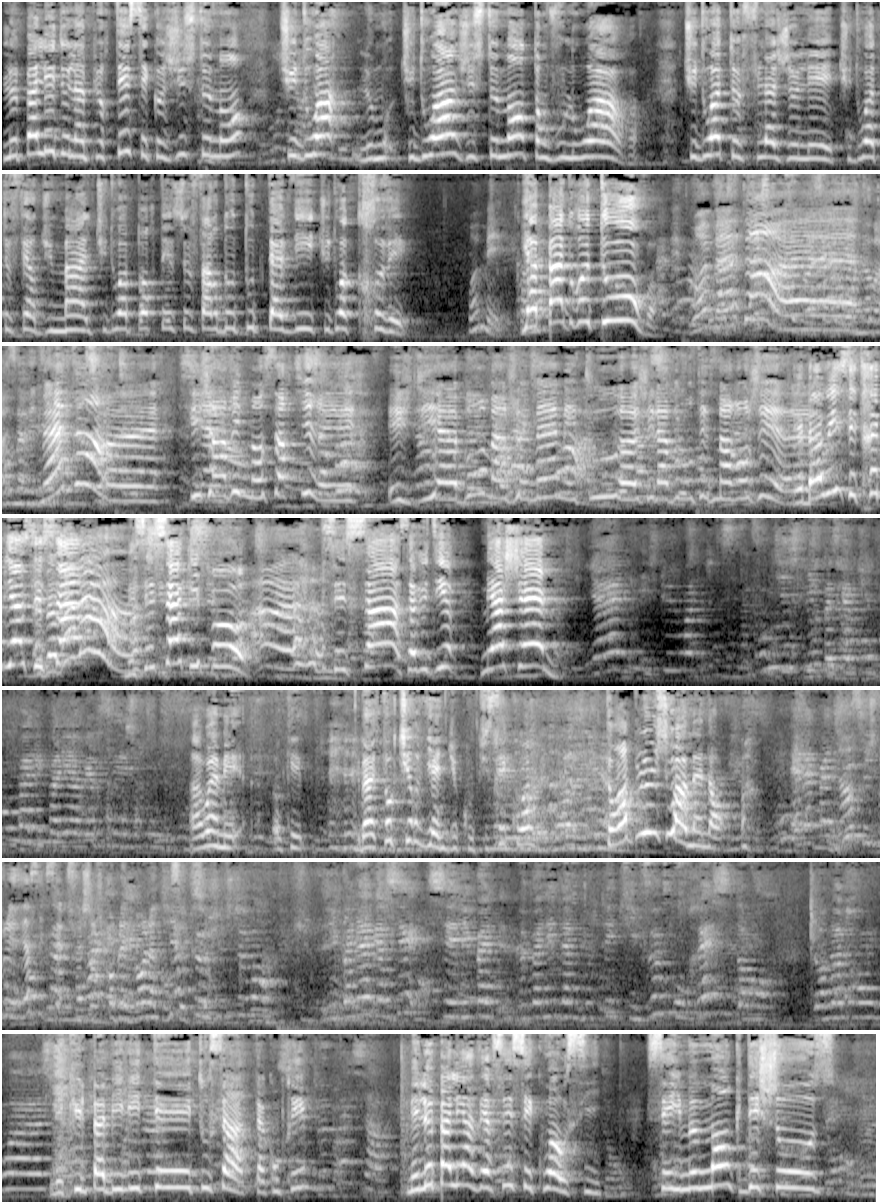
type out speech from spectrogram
Le palais de l'impureté, c'est que justement, tu dois, tu dois justement t'en vouloir. Tu dois te flageller, tu dois te faire du mal, tu dois porter ce fardeau toute ta vie, tu dois crever. Ouais, mais. Il n'y a pas de retour. Ouais, mais attends. euh, Mais attends. euh, si j'ai envie de m'en sortir et, et je dis euh, bon, ben je m'aime et tout, euh, j'ai la volonté de m'arranger. euh, Eh ben oui, c'est très bien, c'est Eh ben ça. voilà. Mais c'est ça qu'il faut. C'est ça. Ça veut dire, mais Yael, excuse-moi, il faut que tu expliques parce qu'elle ne comprend pas les palais inversés. Ah ouais, mais ok. Il bah, faut que tu reviennes du coup. Tu sais quoi T'auras plus le choix maintenant. Non, ce que je voulais dire, c'est que ça, ça change complètement la dire conception. que justement, les palais inversés, c'est le palais de l'impureté qui veut qu'on reste dans, dans notre angoisse. Les culpabilités, tout ça, t'as compris Je veux pas ça. Mais le palais inversé, c'est quoi aussi? C'est il me manque des choses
